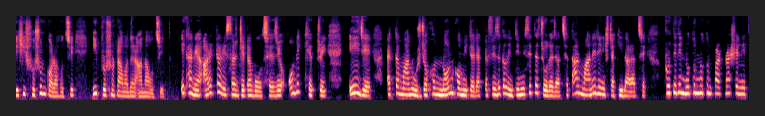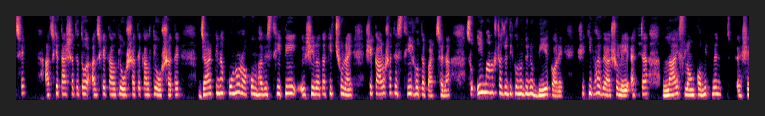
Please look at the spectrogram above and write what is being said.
বেশি শোষণ করা হচ্ছে, এই প্রশ্নটা আমাদের আনা উচিত। এখানে আরেকটা রিসার্চ যেটা বলছে যে অনেক ক্ষেত্রেই এই যে একটা মানুষ যখন নন কমিটেড একটা ফিজিক্যাল ইন্টিমেসিতে চলে যাচ্ছে, তার মানে জিনিসটা কি দাঁড়াচ্ছে? প্রতিদিন নতুন নতুন পার্টনার সে নিচ্ছে? আজকে তার সাথে তো আজকে কালকে ওর সাথে, কালকে ওর সাথে। যার কিনা কোনো রকম ভাবে স্থিতিশীলতা কিচ্ছু নাই, সে কারোর সাথে স্থির হতে পারছে না। সো এই মানুষটা যদি কোনোদিনও বিয়ে করে, সে কীভাবে আসলে একটা লাইফ লং কমিটমেন্ট সে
